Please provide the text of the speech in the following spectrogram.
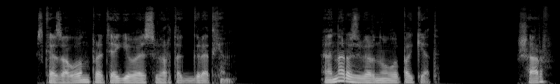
— сказал он, протягивая сверток Гретхен. Она развернула пакет. Шарф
